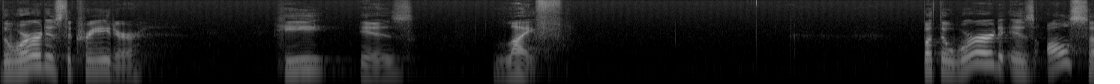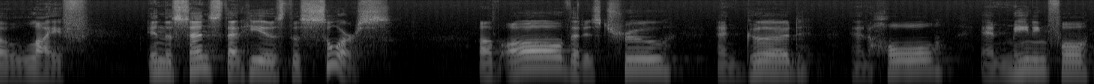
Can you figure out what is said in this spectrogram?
The Word is the Creator, He is life. But the Word is also life in the sense that He is the source of all that is true and good and whole and meaningful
